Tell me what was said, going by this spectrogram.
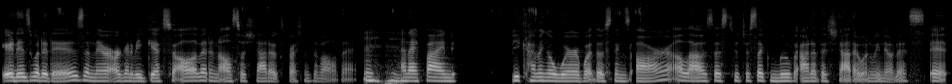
it is what it is and there are going to be gifts to all of it and also shadow expressions of all of it. hmm And I find becoming aware of what those things are allows us to just like move out of the shadow when we notice it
